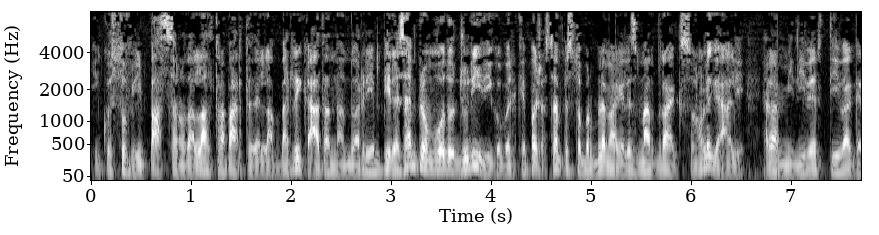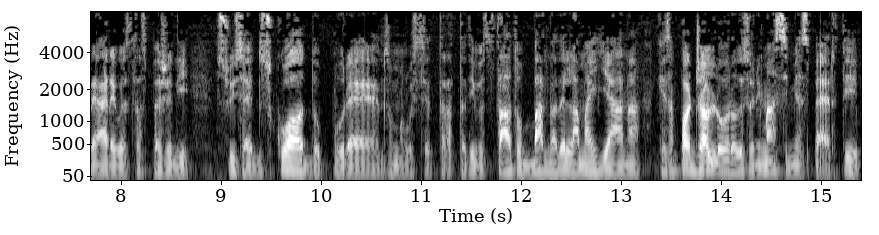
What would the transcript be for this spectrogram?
in questo film passano dall'altra parte della barricata andando a riempire sempre un vuoto giuridico, perché poi c'è sempre questo problema che le smart drugs sono legali, e allora mi divertiva creare questa specie di suicide squad oppure insomma queste trattative Stato, banda della Magliana, che si appoggia a loro, che sono i massimi esperti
